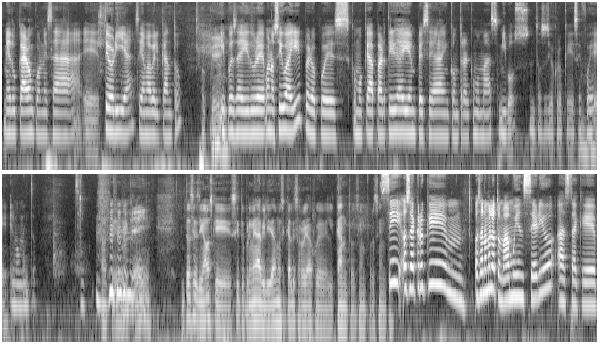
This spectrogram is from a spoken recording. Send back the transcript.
me educaron con esa eh, teoría, se llama bel canto, Y pues ahí duré, bueno, sigo ahí, pero pues como que a partir de ahí empecé a encontrar como más mi voz, entonces yo creo que ese fue el momento. Sí. Ok, ok. Entonces, digamos que sí, tu primera habilidad musical desarrollada fue el canto, 100%. Sí, o sea, creo que, mm, o sea, no me lo tomaba muy en serio hasta que,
